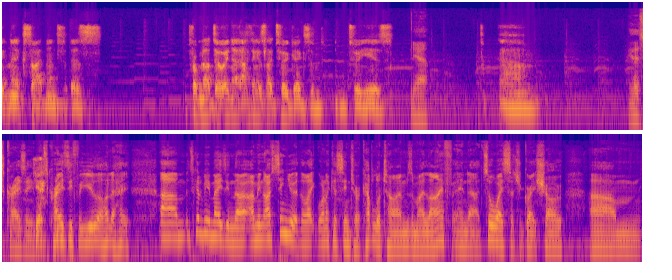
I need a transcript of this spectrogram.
and the excitement is from not doing it I think it's like two gigs in, in two years Yeah. um, Yeah, that's crazy. Yeah. That's crazy for you, Lord. Um, it's going to be amazing, though. I mean, I've seen you at the Lake Wanaka Centre a couple of times in my life, and uh, it's always such a great show. Um,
